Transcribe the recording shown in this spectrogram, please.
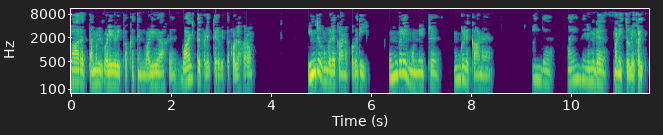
பாரத் தமிழ் வலையொலி பக்கத்தின் வழியாக வாழ்த்துக்களை தெரிவித்துக் கொள்கிறோம். இன்று உங்களுக்கான பகுதி உங்களை முன்னேற்ற உங்களுக்கான அந்த ஐந்து நிமிட மணித்துளிகள்.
